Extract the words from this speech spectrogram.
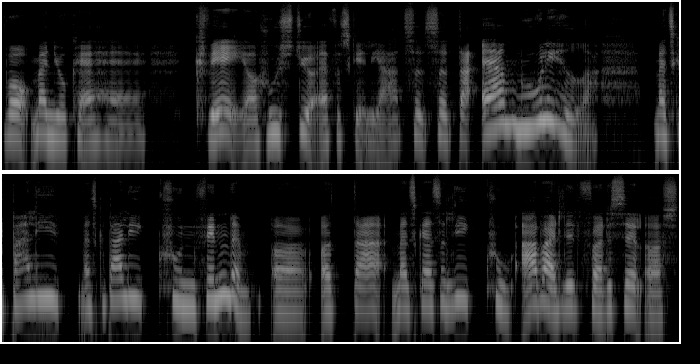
hvor man jo kan have kvæg og husdyr af forskellige art. Så, så der er muligheder. Man skal bare lige, man skal bare lige kunne finde dem, og, og der, man skal altså lige kunne arbejde lidt for det selv også.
